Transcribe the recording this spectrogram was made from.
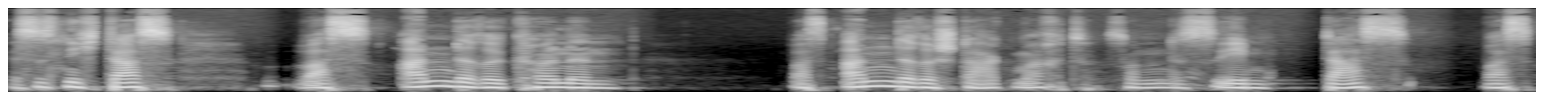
Es ist nicht das, was andere können, was andere stark macht, sondern es ist eben das, was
